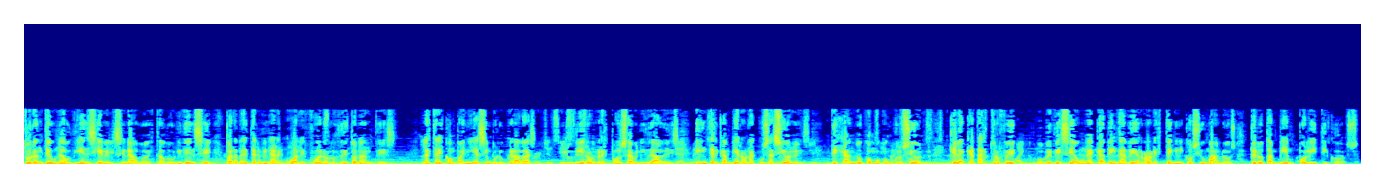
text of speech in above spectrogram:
Durante una audiencia en el Senado estadounidense para determinar cuáles fueron los detonantes, las tres compañías involucradas eludieron responsabilidades e intercambiaron acusaciones, dejando como conclusión que la catástrofe obedece a una cadena de errores técnicos y humanos, pero también políticos.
